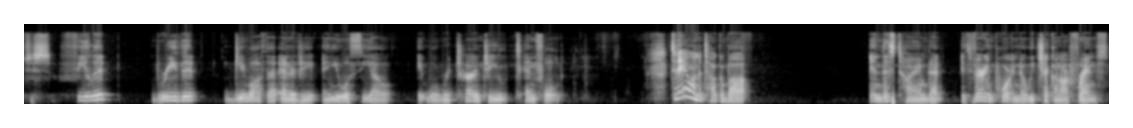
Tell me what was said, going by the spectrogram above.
Just feel it, breathe it, give off that energy, and you will see how it will return to you tenfold. Today, I want to talk about in this time that it's very important that we check on our friends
